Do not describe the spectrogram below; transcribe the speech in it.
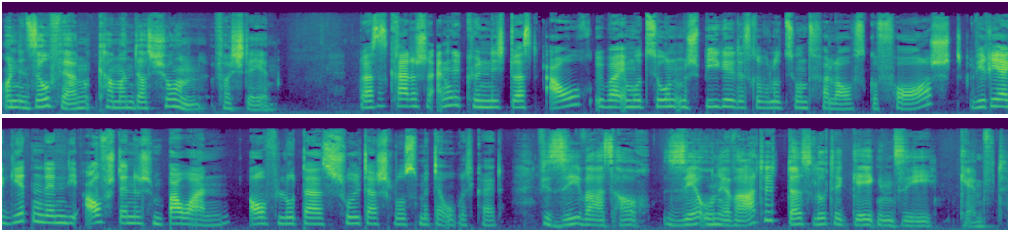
Und insofern kann man das schon verstehen. Du hast es gerade schon angekündigt, du hast auch über Emotionen im Spiegel des Revolutionsverlaufs geforscht. Wie reagierten denn die aufständischen Bauern auf Luthers Schulterschluss mit der Obrigkeit? Für sie war es auch sehr unerwartet, dass Luther gegen sie kämpft.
